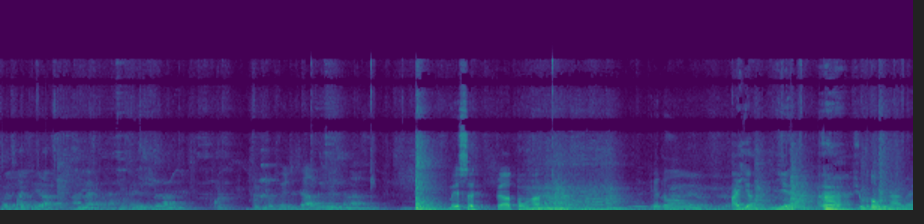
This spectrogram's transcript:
快穿鞋了，没事，不要动哈。别动。哎呀，咦，学不动，你看没？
